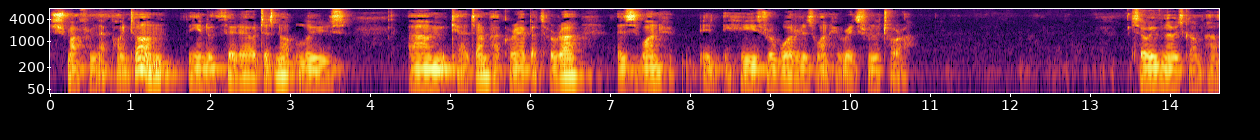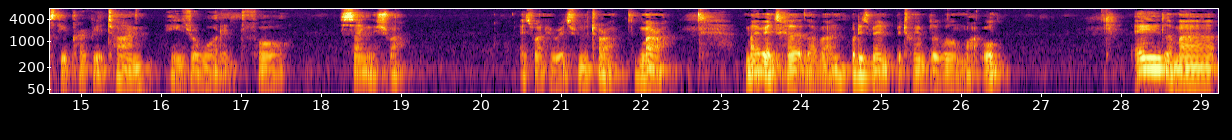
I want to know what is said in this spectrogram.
Shema from that point on, the end of the third hour, does not lose um, Ka'adam Hakore Torah as one who it, he is rewarded as one who reads from the Torah. So even though he's gone past the appropriate time, he's rewarded for saying the Shema as one who reads from the Torah. Gemara. My ben lavan, what is meant between blue wool and white wool? Elama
